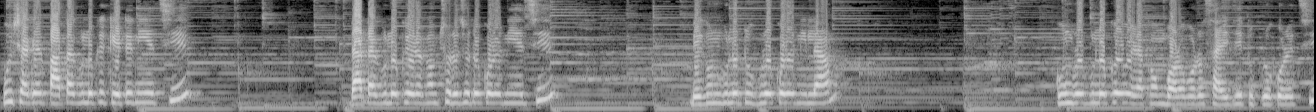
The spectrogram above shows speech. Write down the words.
পুঁই শাকের পাতাগুলোকে কেটে নিয়েছি। ডাটাগুলোকে এরকম ছোট ছোট করে নিয়েছি। বেগুনগুলো টুকরো করে নিলাম। কুমড়োগুলোকেও এরকম বড় বড় সাইজে টুকরো করেছি।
